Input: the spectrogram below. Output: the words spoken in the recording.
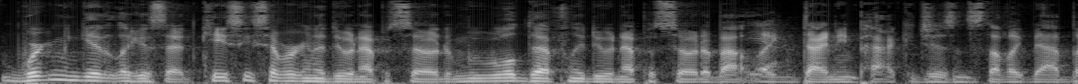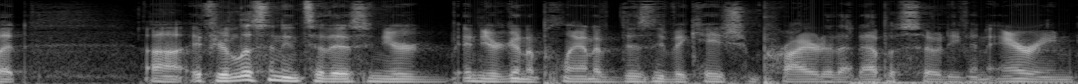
we're gonna get like I said, Casey said we're gonna do an episode, and we will definitely do an episode about like dining packages and stuff like that. But uh, if you're listening to this and you're and you're gonna plan a Disney vacation prior to that episode even airing,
